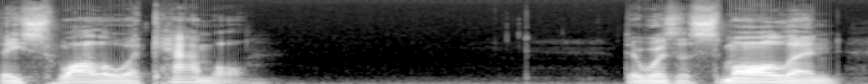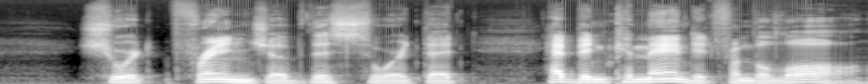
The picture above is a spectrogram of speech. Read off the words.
they swallow a camel. There was a small and short fringe of this sort that had been commanded from the law.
